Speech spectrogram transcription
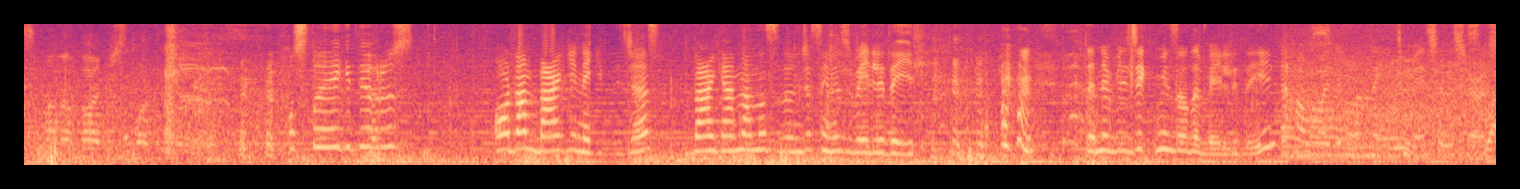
Iceman'dan daha güçlü bakıyor. Oslo'ya gidiyoruz. Oradan Bergen'e gideceğiz. Bergen'den nasıl döneceğiz henüz belli değil. Dönebilecek miyiz o da belli değil. Havalimanına gitmeye çalışıyoruz.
